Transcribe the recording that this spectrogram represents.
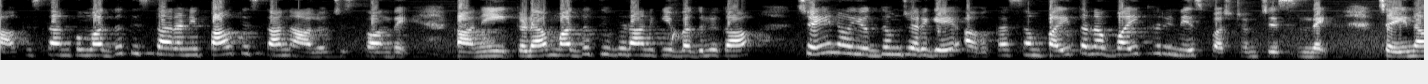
పాకిస్తాన్కు మద్దతిస్తారని పాకిస్తాన్ ఆలోచిస్తోంది. కానీ ఇక్కడ మద్దతు ఇవ్వడానికి బదులుగా చైనా యుద్ధం జరిగే అవకాశంపై తన వైఖరిని స్పష్టం చేసింది. చైనా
